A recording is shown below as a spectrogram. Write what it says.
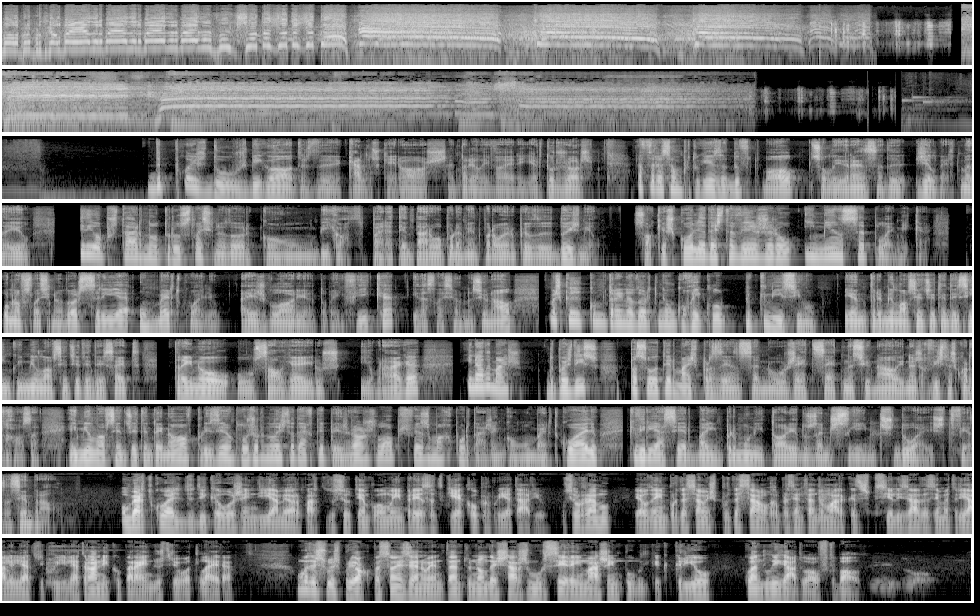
bola para Portugal, vai Éder, vai Éder, vai Éder, vai Éder, chuta, chuta, chutou! Gol! Gol! Gol! Depois dos bigodes de Carlos Queiroz, António Oliveira e Artur Jorge, a Federação Portuguesa de Futebol, sob a liderança de Gilberto Madail, decidiu apostar noutro selecionador com bigode para tentar o apuramento para o Europeu de 2000. Só que a escolha desta vez gerou imensa polémica. O novo selecionador seria Humberto Coelho, ex-glória do Benfica e da Seleção Nacional, mas que como treinador tinha um currículo pequeníssimo. Entre 1985 e 1987 treinou o Salgueiros e o Braga e nada mais. Depois disso, passou a ter mais presença no Jet Set Nacional e nas revistas cor-de-rosa. Em 1989, por exemplo, o jornalista da RTP Jorge Lopes fez uma reportagem com Humberto Coelho que viria a ser bem premonitória dos anos seguintes do ex-defesa central. Humberto Coelho dedica hoje em dia a maior parte do seu tempo a uma empresa de que é co-proprietário. O seu ramo é o da importação e exportação, representando marcas especializadas em material elétrico e eletrónico para a indústria hoteleira. Uma das suas preocupações é, no entanto, não deixar esmorecer a imagem pública que criou quando ligado ao futebol.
